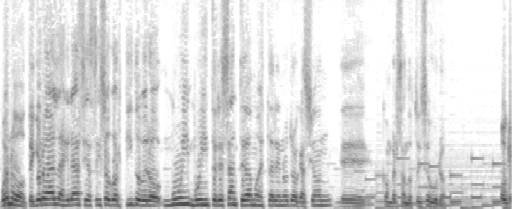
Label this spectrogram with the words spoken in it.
Bueno, te quiero dar las gracias. Se hizo cortito, pero muy, muy interesante. Vamos a estar en otra ocasión eh, conversando, estoy seguro. Ok,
